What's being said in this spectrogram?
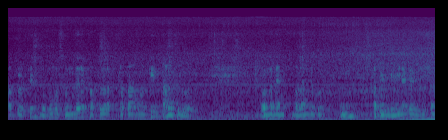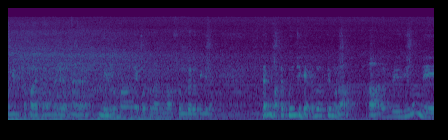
බලාපොරොත්තු වෙන බොහොම සුන්දර කතාවකින් අනතුරුව. ඔන්න දැන් බලන්නකෝ අපි මීළඟ විශේෂයෙන් කතා කරන්නට යන නිර්මාණය කොතරම්නම් සුන්දරද කියලා. දැන් මට පුංචි ගැටලුවක් තිබුණා ආරම්භයේදීම මේ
